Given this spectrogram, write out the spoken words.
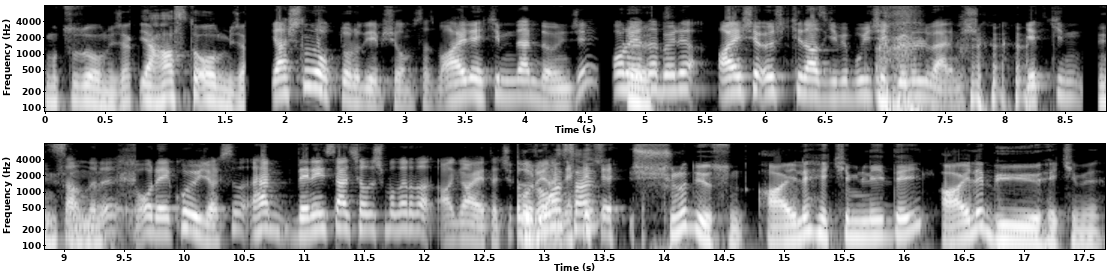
mutsuz olmayacak. Ya hasta olmayacak. Yaşlı doktoru diye bir şey olması lazım. Aile hekiminden de önce. Oraya da Evet. böyle Ayşe Özkiraz gibi bu işe gönül vermiş yetkin insanları oraya koyacaksın. Hem deneysel çalışmalara da gayet açık. O zaman yani. sen şunu diyorsun. Aile hekimliği değil, aile büyüğü hekimi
